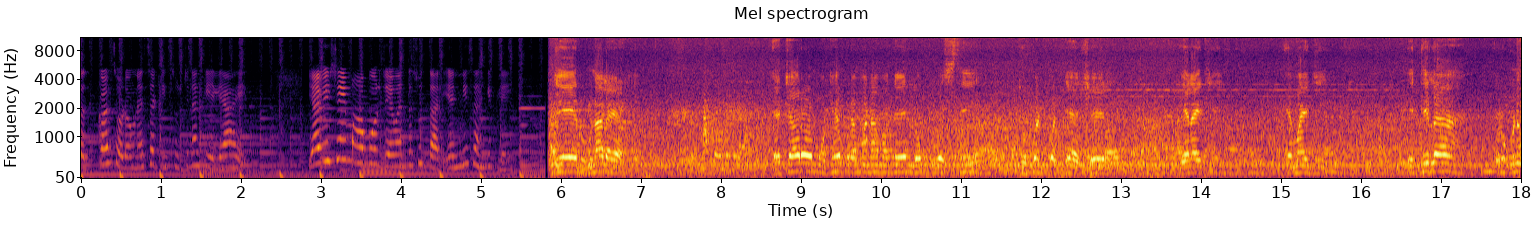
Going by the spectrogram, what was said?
तत्काळ सोडवण्यासाठी सूचना केल्या आहेत. याविषयी महापौर जयवंत सुतार यांनी सांगितले. जे रुग्णालय आहे. मोठ्या प्रमाणामध्ये लोकवस्ती झोपडपट्टी असेल L I G M I G येथील रुग्ण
